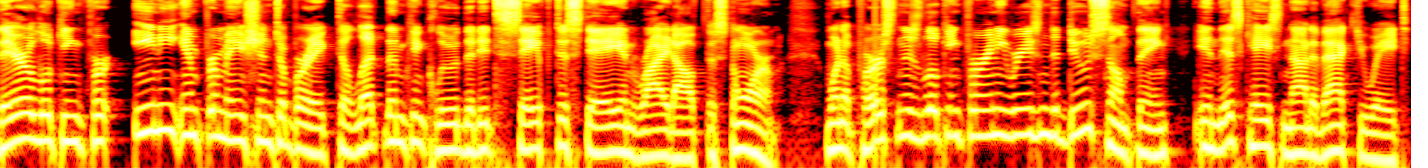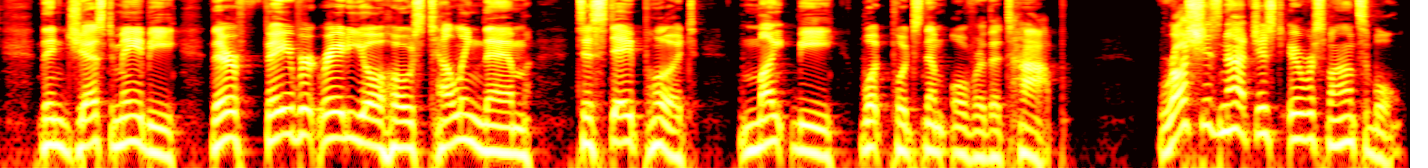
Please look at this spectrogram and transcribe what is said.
They are looking for any information to break to let them conclude that it's safe to stay and ride out the storm. When a person is looking for any reason to do something, in this case, not evacuate, then just maybe their favorite radio host telling them to stay put might be what puts them over the top. Rush is not just irresponsible,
